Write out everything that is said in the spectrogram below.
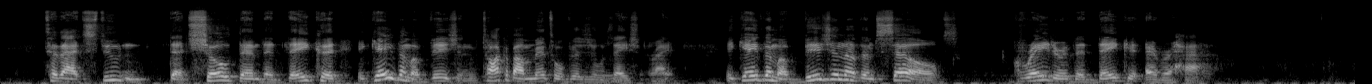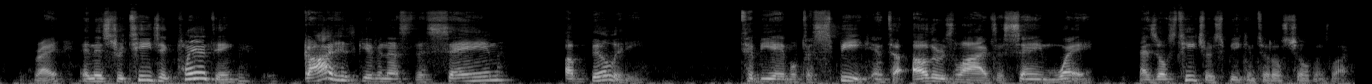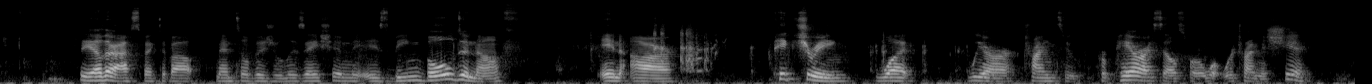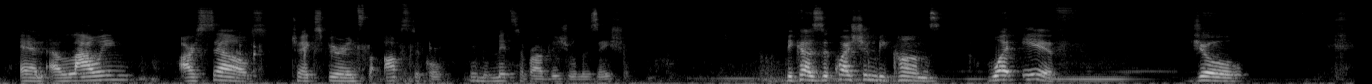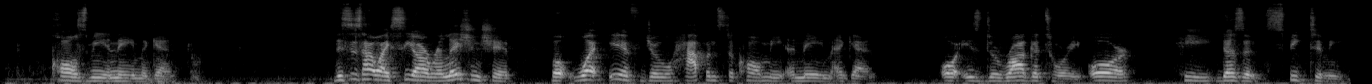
to that student that showed them that they could, it gave them a vision. We talk about mental visualization, right? It gave them a vision of themselves greater than they could ever have. Right? And in strategic planting, God has given us the same ability to be able to speak into others' lives the same way as those teachers speak into those children's lives. The other aspect about mental visualization is being bold enough in our picturing what we are trying to prepare ourselves for, what we're trying to shift, and allowing ourselves to experience the obstacle in the midst of our visualization. Because the question becomes what if Joe calls me a name again? This is how I see our relationship, but what if Joe happens to call me a name again? Or is derogatory, or he doesn't speak to me?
